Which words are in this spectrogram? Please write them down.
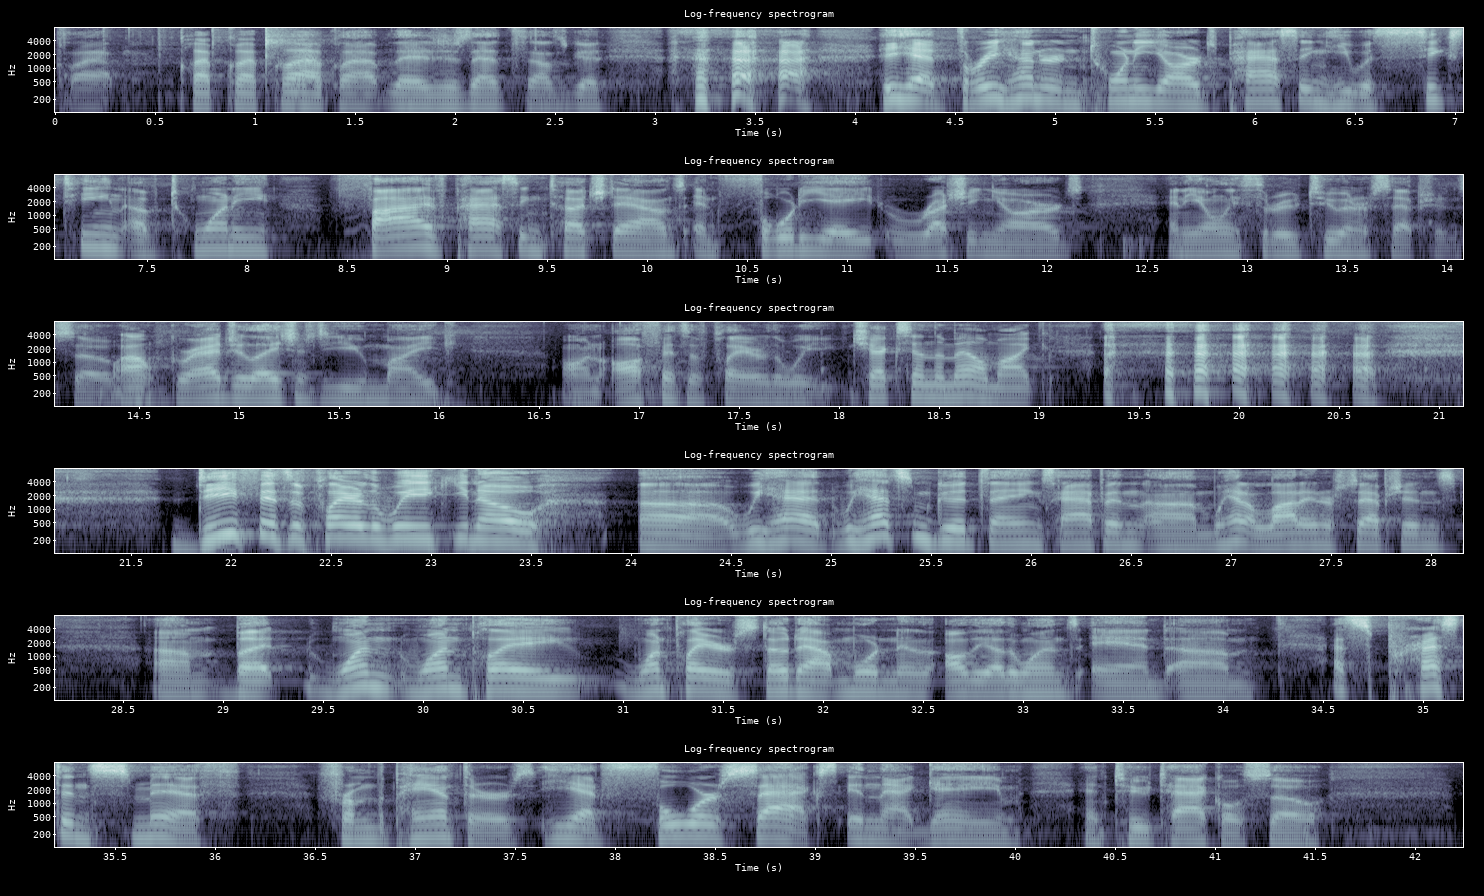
Clap. Clap, clap, Clap, clap. clap. There, just that sounds good. he had 320 yards passing. He was 16 of 20, five passing touchdowns, and 48 rushing yards. And he only threw two interceptions. So, Wow. congratulations to you, Mike, on Offensive Player of the Week. Checks in the mail, Mike. Defensive Player of the Week. You know, uh, we had we had some good things happen. Um, we had a lot of interceptions, um, but one one play one player stood out more than all the other ones, and um, that's Preston Smith from the Panthers. He had four sacks in that game and two tackles. So.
